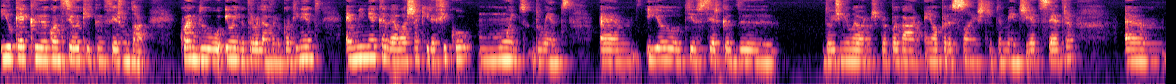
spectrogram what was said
E o que é que aconteceu aqui que me fez mudar? Quando eu ainda trabalhava no continente, a minha cadela, a Shakira, ficou muito doente um, e eu tive cerca de 2 mil euros para pagar em operações, tratamentos e etc. Um,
